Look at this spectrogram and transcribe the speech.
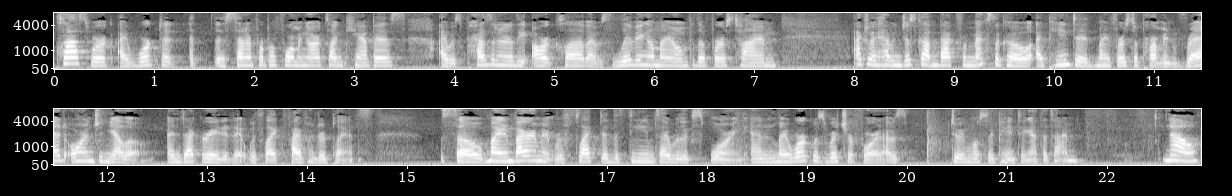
classwork, I worked at, at, the Center for Performing Arts on campus. I was president of the art club. I was living on my own for the first time. Actually, having just gotten back from Mexico, I painted my first apartment red, orange, and yellow and decorated it with like 500 plants. So my environment reflected the themes I was exploring, and my work was richer for it. I was doing mostly painting at the time. Now,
